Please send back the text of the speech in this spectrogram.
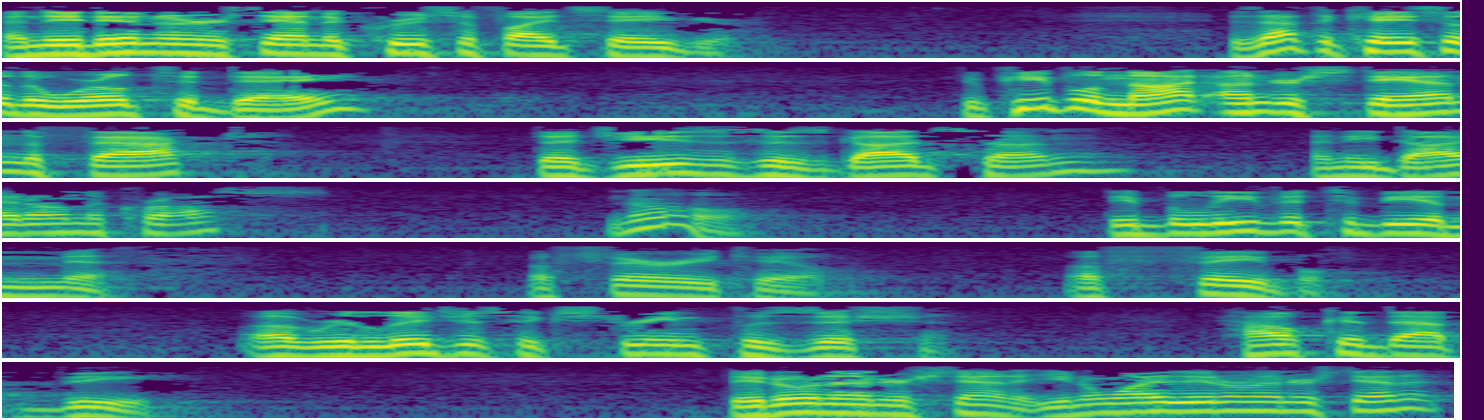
and they didn't understand the crucified Savior. Is that the case of the world today? Do people not understand the fact that Jesus is God's Son and He died on the cross? No. They believe it to be a myth, a fairy tale a fable, a religious extreme position. How could that be? They don't understand it. You know why they don't understand it?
